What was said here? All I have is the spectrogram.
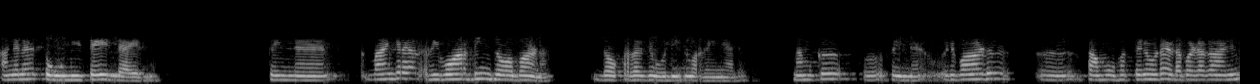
അങ്ങനെ തോന്നിയിട്ടേ ഇല്ലായിരുന്നു. പിന്നെ ഭയങ്കര റിവാർഡിങ് ജോബാണ് ഡോക്ടറുടെ ജോലി എന്ന് പറഞ്ഞു കഴിഞ്ഞാൽ. നമുക്ക് പിന്നെ ഒരുപാട് സമൂഹത്തിനോട് ഇടപഴകാനും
